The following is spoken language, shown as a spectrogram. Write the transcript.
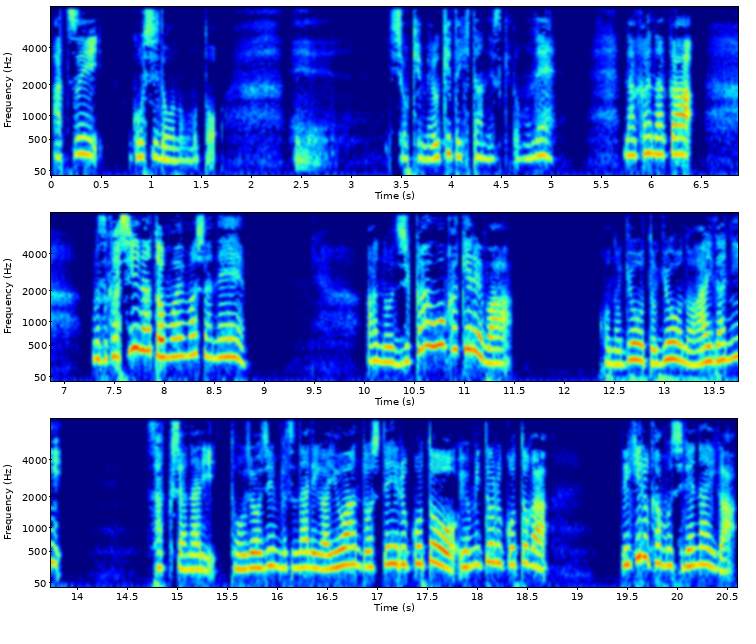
熱いご指導のもと、えー、一生懸命受けてきたんですけどもね、なかなか難しいなと思いましたね。あの、時間をかければ、この行と行の間に、作者なり、登場人物なりが言わんとしていることを読み取ることができるかもしれないが、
